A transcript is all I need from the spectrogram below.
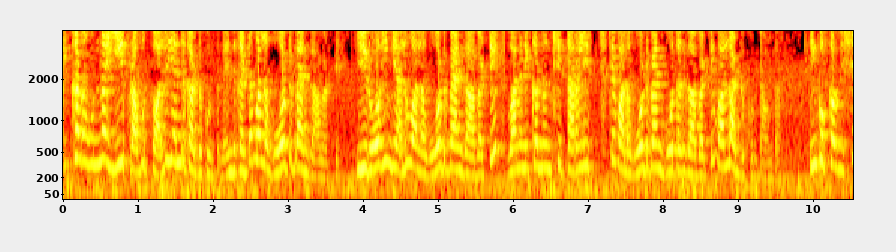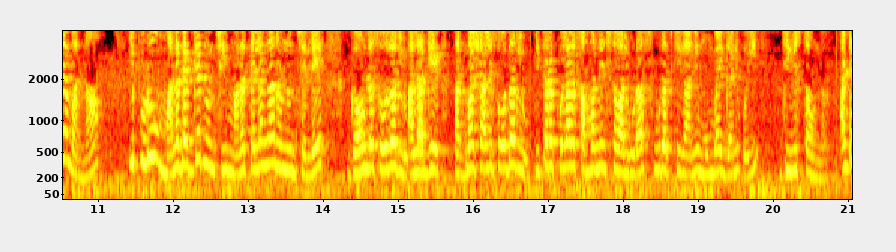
ఇక్కడ ఉన్న ఈ ప్రభుత్వాలు ఎందుకు అడ్డుకుంటున్నాయి? ఎందుకంటే వాళ్ళ ఓటు బ్యాంక్ కాబట్టి. ఈ రోహింగ్యాలు వాళ్ళ ఓటు బ్యాంక్ కాబట్టి వాళ్ళని ఇక్కడ నుంచి తరలిస్తే వాళ్ళ ఓటు బ్యాంక్ పోతుంది కాబట్టి వాళ్ళు అడ్డుకుంటా ఉంటారు. ఇంకొక విషయం అన్నా ఇప్పుడు మన దగ్గర నుంచి మన తెలంగాణ నుంచెల్లే గౌండ్ల సోదరులు అలాగే పద్మశాలి సోదరులు ఇతర కులాలకు సంబంధించిన వాళ్ళు కూడా సూరత్కి గానీ ముంబైకి గానీ పోయి జీవిస్తూ ఉన్నారు అంటే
